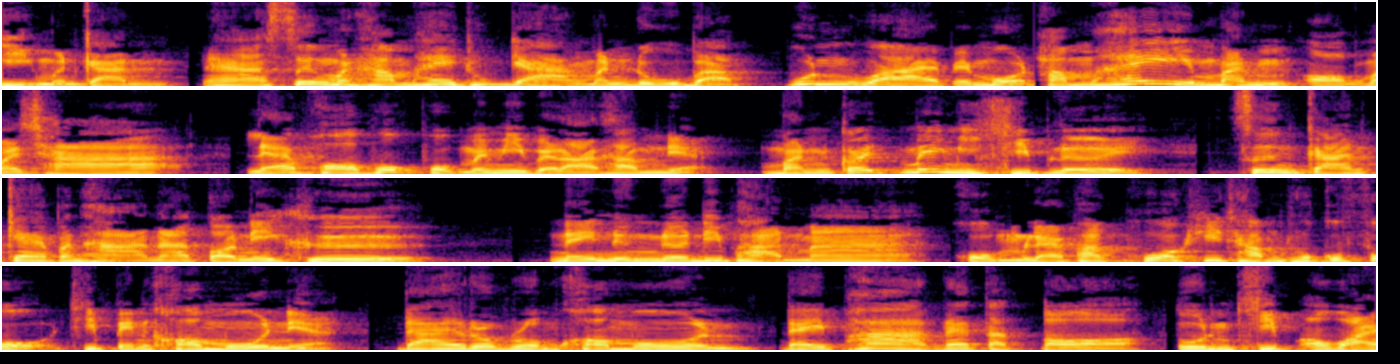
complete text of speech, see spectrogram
อีกเหมือนกันนะฮะซึ่งมันทำให้ทุกอย่างมันดูแบบวุ่นวายไปหมดทำให้มันออกมาช้า และพอพวกผมไม่มีเวลาทำเนี่ย มันก็ไม่มีคลิปเลย ซึ่งการแก้ปัญหานะตอนนี้คือ ในหนึ่งเดือนที่ผ่านมา ผมและพักพวกที่ทำโทกุโฟที่เป็นข้อมูลเนี่ย ได้รวบรวมข้อมูล ได้ภาคได้ตัดต่อ ตุนคลิปเอาไว้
